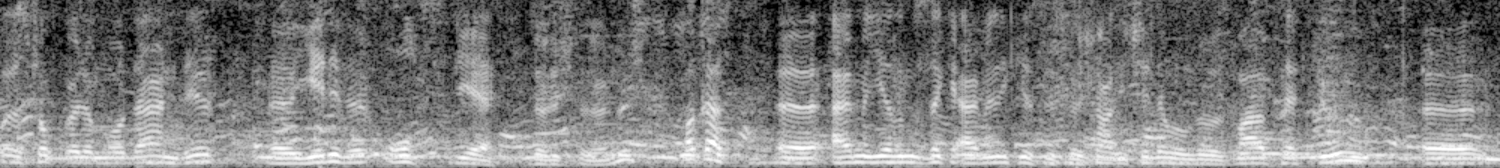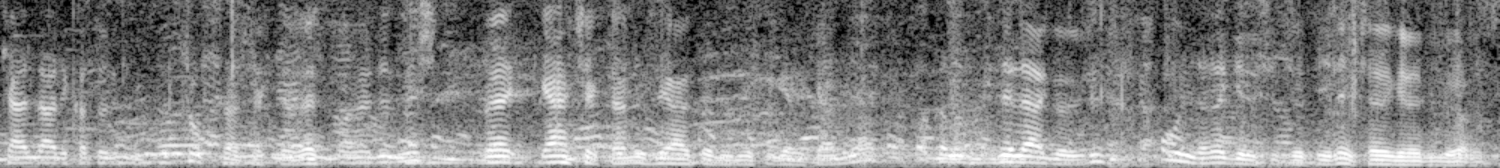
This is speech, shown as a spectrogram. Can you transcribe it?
Burası çok böyle modern bir, e, yeni bir old city'ye dönüştürülmüş. Fakat e, Ermeni yanımızdaki Ermeni Kilisesi şu an içinde bulunduğumuz Marpetyum e, Kellari Katolik Kilisesi çok güzel şekilde restore edilmiş ve gerçekten de ziyaret edilmesi gereken bir yer. Bakalım neler göreceğiz. 10 lira giriş ücretiyle içeri girebiliyoruz.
